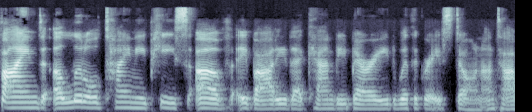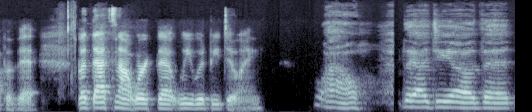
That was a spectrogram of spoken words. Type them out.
find a little tiny piece of a body that can be buried with a gravestone on top of it. But that's not work that we would be doing. Wow. The idea that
